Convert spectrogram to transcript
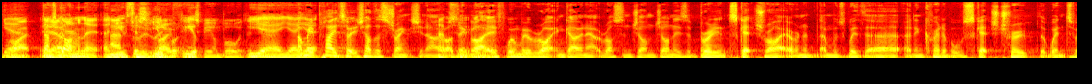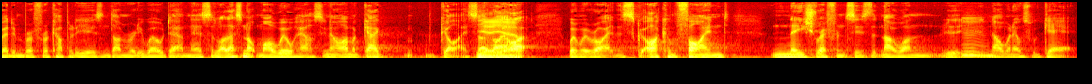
Yeah. Right. That's Yeah. gone, isn't it? And you've just Absolutely. you, Both need to be on board, didn't Yeah, yeah, and yeah. we play to each other's strengths, you know. I think like if when we were writing Going Out with Ross and John, John is a brilliant sketch writer and, and was with uh, an incredible sketch troupe that went to Edinburgh for a couple of years and done really well down there. So like that's not my wheelhouse, you know. I'm a gag guy, so Yeah, like yeah. I, when we're writing, the sc- I can find niche references that no one, y- y- Mm. no one else would get.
